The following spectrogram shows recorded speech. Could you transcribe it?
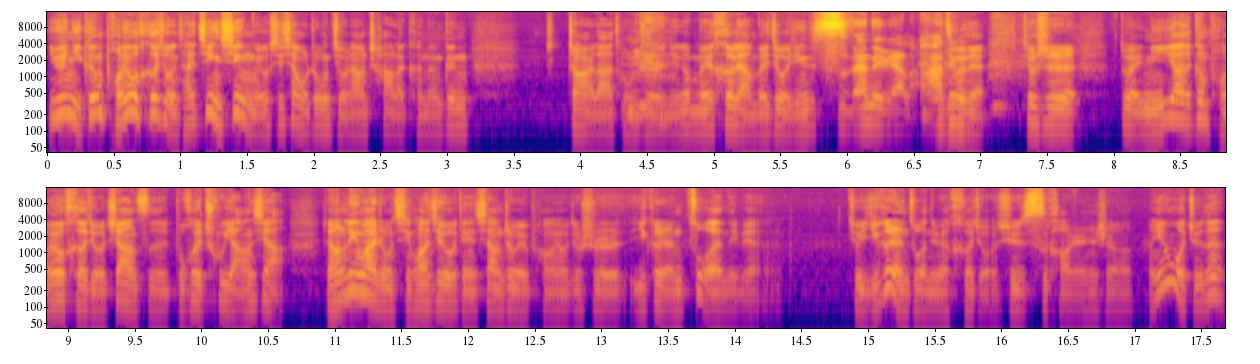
因为你跟朋友喝酒你才尽兴嘛，尤其像我这种酒量差了，可能跟张尔达同志，你都没喝两杯就已经死在那边了啊，对不对？就是对你要跟朋友喝酒，这样子不会出洋相。然后另外一种情况就有点像这位朋友，就是一个人坐在那边，就一个人坐在那边喝酒去思考人生。因为我觉得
